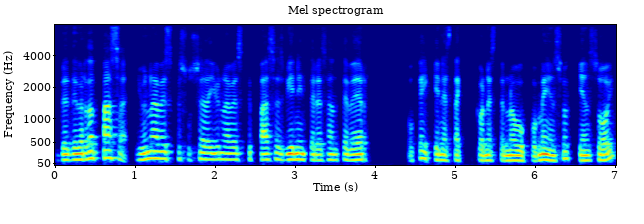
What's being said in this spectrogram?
de, verdad pasa. Y una vez que sucede y una vez que pasa, es bien interesante ver, ok, quién está aquí con este nuevo comienzo, quién soy,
